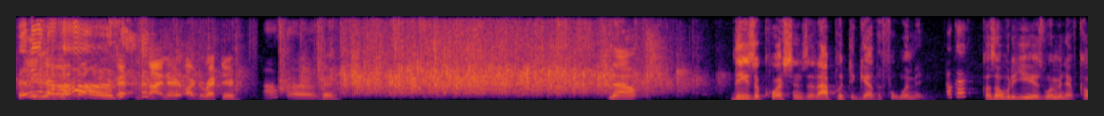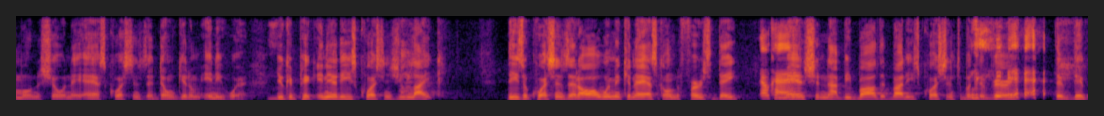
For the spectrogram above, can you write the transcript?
Philly in the house. Graphic designer, art director, Awesome. Okay. Now, these are questions that I put together for women. Okay. Because over the years, women have come on the show and they ask questions that don't get them anywhere. You can pick any of these questions you like. These are questions that all women can ask on the first date. Okay. A man should not be bothered by these questions, but they're very, yeah. they, they,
